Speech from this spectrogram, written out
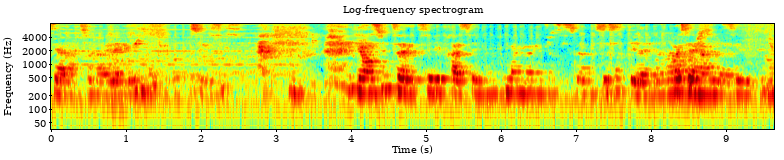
c'est à partir euh, d'accueil, donc. Et ensuite, euh, c'est les traces, c'est le même exercice. euh, C'est ça, la dernière Ouais, c'est la euh,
